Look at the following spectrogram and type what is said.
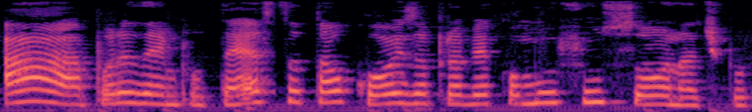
ah, por exemplo, testa tal coisa pra ver como funciona, tipo,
